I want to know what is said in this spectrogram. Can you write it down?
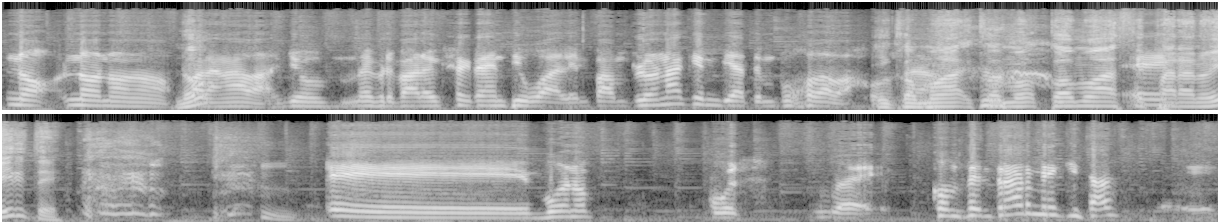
No, no, no, no, ¿No? para nada. Yo me preparo exactamente igual en Pamplona que en Vía Te Empujo de abajo. ¿Y sea, cómo, cómo, cómo haces eh, para no irte? eh, bueno, pues eh, concentrarme quizás, eh,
